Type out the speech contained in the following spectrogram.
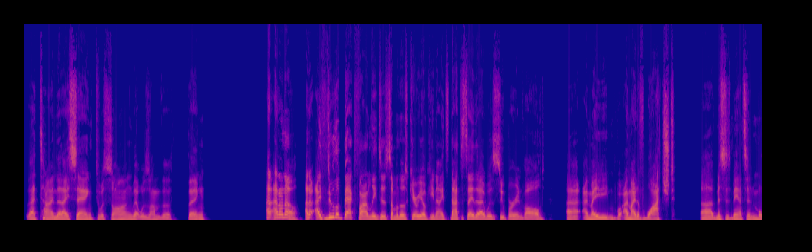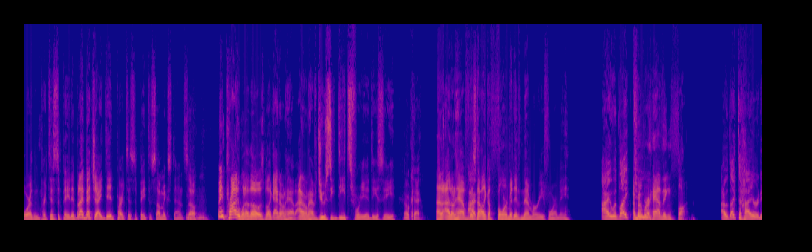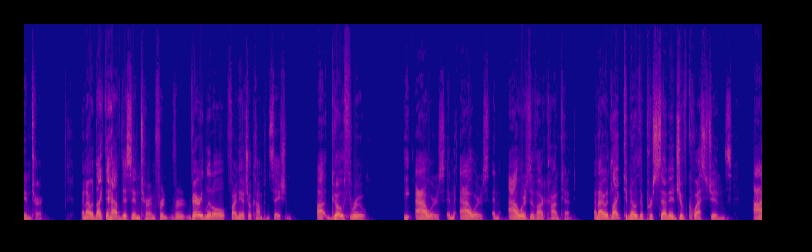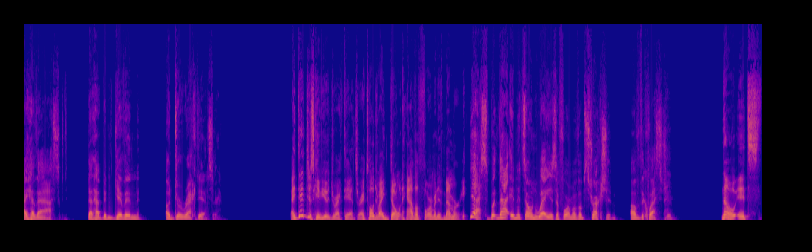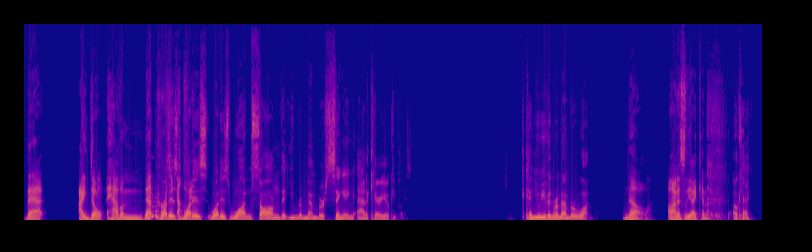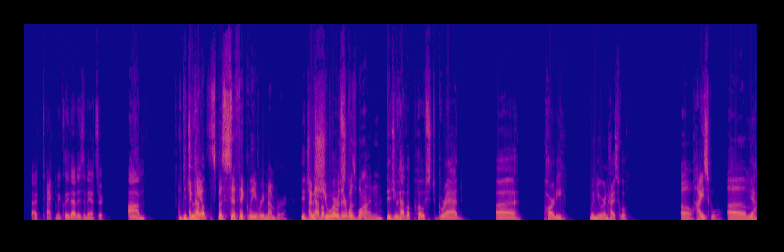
That time that I sang to a song that was on the thing. I, I don't know. I don't, I do look back fondly to some of those karaoke nights. Not to say that I was super involved. Uh, I may I might have watched uh, Mrs. Manson more than participated, but I bet you I did participate to some extent. So Mhm. I mean, probably one of those. But like, I don't have I don't have juicy deets for you, DC. okay, I, I don't have. It's I- not like a formative memory for me. I would like. To, I remember having fun. I would like to hire an intern, and I would like to have this intern for for very little financial compensation. Uh, go through the hours and hours and hours of our content, and I would like to know the percentage of questions I have asked that have been given a direct answer. I did just give you a direct answer. I told you I don't have a formative memory. Yes, but that in its own way is a form of obstruction of the question. No, it's that I don't have a memory. What is what is what is one song that you remember singing at a karaoke place? Can you even remember one? No, honestly, I cannot. Okay, uh, technically that is an answer. Um, did I you have can't a specifically remember. did you I'm have a sure post, there was one. did you have a post grad uh party when you were in high school? Oh, high school. Um, Yeah.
